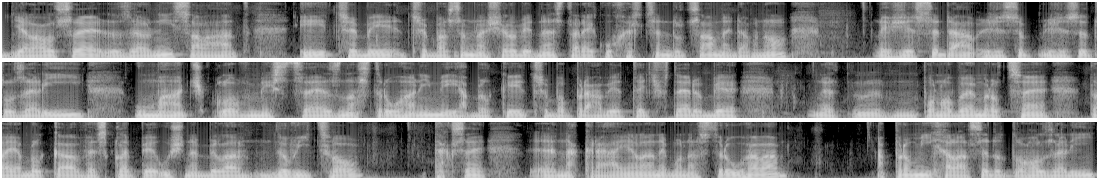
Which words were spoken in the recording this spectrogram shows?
dělal se zelený salát. I třeba, třeba jsem našel v jedné staré kuchařce docela nedávno, že se, dá, že, se, že se to zelí umáčklo v misce s nastrouhanými jablky, třeba právě teď v té době e, po novém roce ta jablka ve sklepě už nebyla do víco, tak se e, nakrájela nebo nastrouhala a promíchala se do toho zelí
